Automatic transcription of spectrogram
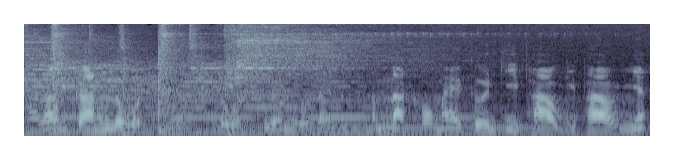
ภาระของการโหลดโหลดเครื่องโหลดอะไรมันน้ำหนักเขาไม่ให้เกินกี่พาวกี่พาวอย่างเงี้ย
